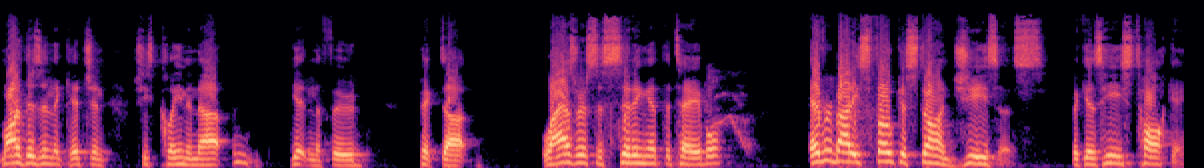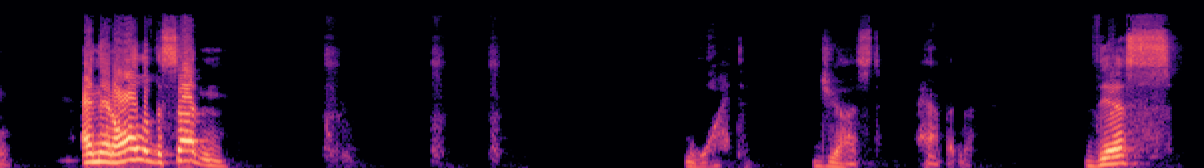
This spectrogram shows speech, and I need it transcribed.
Martha's in the kitchen. She's cleaning up and getting the food picked up. Lazarus is sitting at the table. Everybody's focused on Jesus because he's talking. And then all of a sudden, what just happened? This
